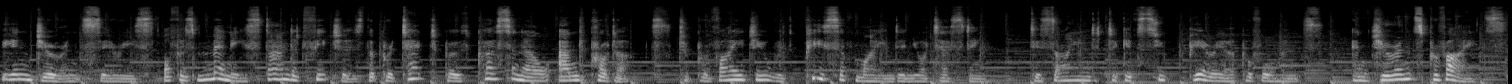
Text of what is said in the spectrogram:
The Endurance series offers many standard features that protect both personnel and products to provide you with peace of mind in your testing. Designed to give superior performance, Endurance provides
